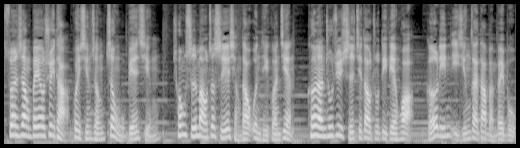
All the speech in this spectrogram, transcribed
算上贝尔睡塔会形成正五边形。充实卯这时也想到问题关键。柯南出去时接到朱棣电话，格林已经在大阪被捕，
